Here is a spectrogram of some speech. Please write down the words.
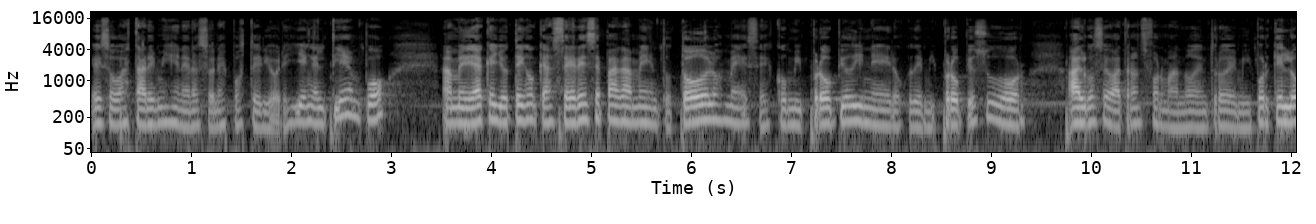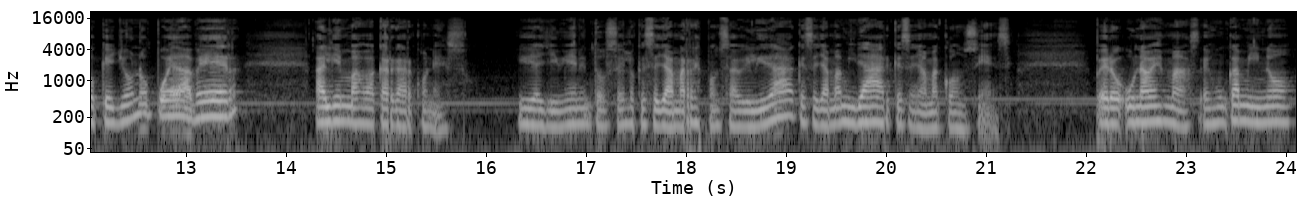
eso va a estar en mis generaciones posteriores. Y en el tiempo, a medida que yo tengo que hacer ese pagamento todos los meses con mi propio dinero, de mi propio sudor, algo se va transformando dentro de mí. Porque lo que yo no pueda ver, alguien más va a cargar con eso. Y de allí viene entonces lo que se llama responsabilidad, que se llama mirar, que se llama conciencia. Pero una vez más, es un camino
